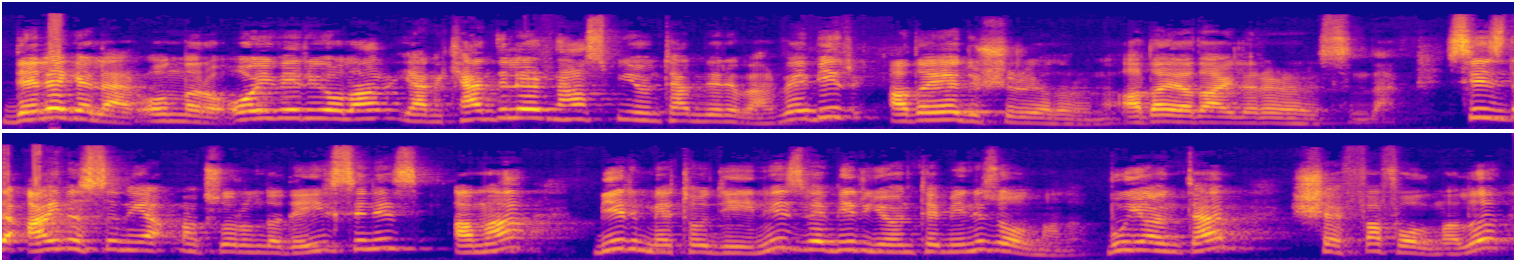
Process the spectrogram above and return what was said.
Delegeler onlara oy veriyorlar. Yani kendilerinin has bir yöntemleri var ve bir adaya düşürüyorlar onu. Aday adayları arasında. Siz de aynısını yapmak zorunda değilsiniz ama bir metodiğiniz ve bir yönteminiz olmalı. Bu yöntem şeffaf olmalı.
